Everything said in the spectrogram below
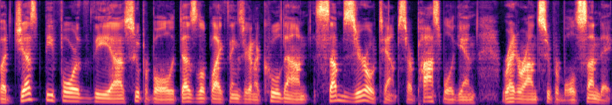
But just before the uh, Super Bowl, it does look like things are going to cool down. Sub zero temps are possible again right around Super Bowl Sunday.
